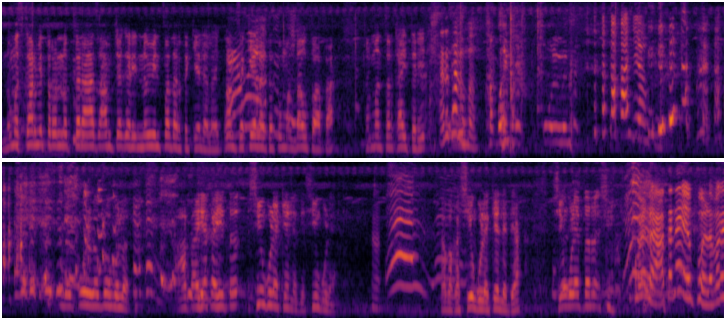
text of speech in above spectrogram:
नमस्कार मित्रांनो तर आज आमच्या घरी नवीन पदार्थ केलेला आहे. कोणचा केलाय तर तुम्हाला दावतो आता. तर म्हणतात काहीतरी. अरे थांब बघलं आता ह्या काही तर शिंगुळ्या केल्या त्या शिंगुळ्या. हा. बघा शिंगुळ्या केल्या त्या. शिंगुळ्या तर शि- पळलं आता नाही पळलं मग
